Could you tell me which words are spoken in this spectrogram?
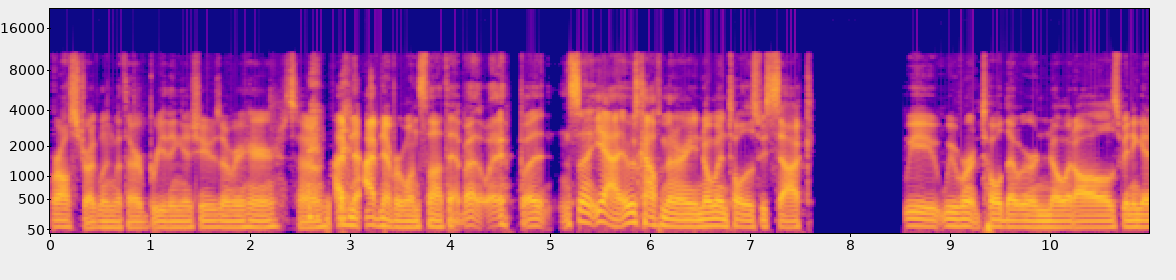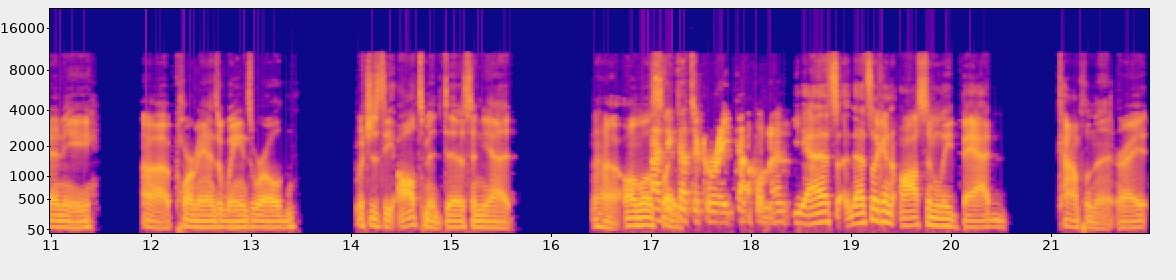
We're all struggling with our breathing issues over here. So I've ne- I've never once thought that, by the way. But so yeah, it was complimentary. No one told us we suck. We we weren't told that we were know it alls. We didn't get any uh, poor man's Wayne's World, which is the ultimate diss, and yet uh, almost I like think that's a great compliment. yeah, that's that's like an awesomely bad compliment, right?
